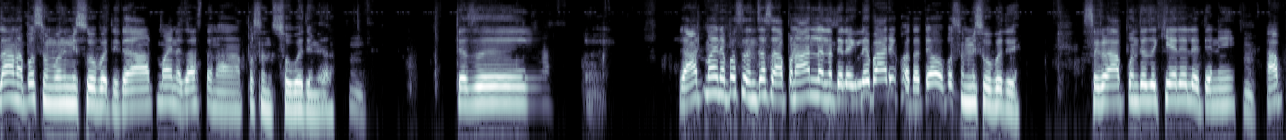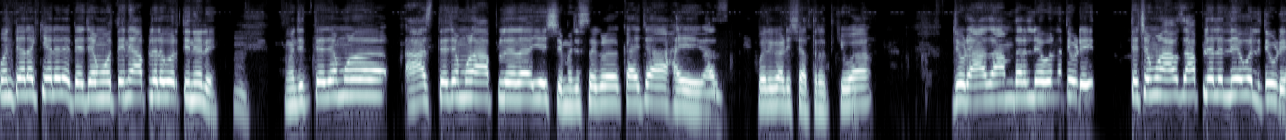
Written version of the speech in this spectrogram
लहानापासून मग मी सोबत आहे. त्या आठ महिन्याचा असताना पासून सोबत आहे मी. हम्म. त्याच आठ महिन्यापासून जसं आपण आणलं ना त्याला एक लय बारीक होता. तेव्हापासून मी सोबत आहे. सगळं आपण त्याचं केलेलं आहे त्याने. आपण त्याला केलेलं आहे त्याच्यामुळे त्याने आपल्याला वरती नेले. म्हणजे त्याच्यामुळं आज त्याच्यामुळं आपल्याला यश आहे म्हणजे सगळं काय जे आहे आज बैलगाडी क्षेत्रात किंवा जेवढे आज आमदार लेवल ना तेवढे त्याच्यामुळे आज आपल्याला लेवल आहे तेवढे.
